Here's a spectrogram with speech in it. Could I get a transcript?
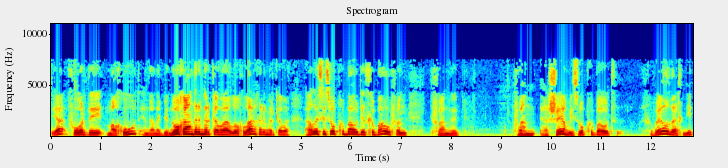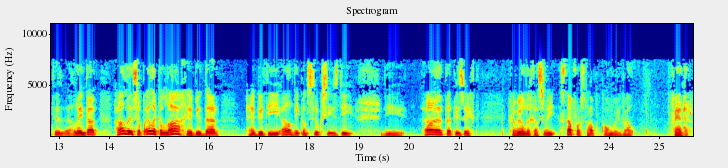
ja, voor de Malchut. En dan heb je nog andere Merkava, nog lagere Merkava. Alles is opgebouwd, het gebouw van, van, het, van Hashem is opgebouwd. Geweldig, niet alleen dat. Alles, op elke laag heb je daar, die, al die constructies, die, die, ah, dat is echt geweldig als we stap voor stap komen we wel verder.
